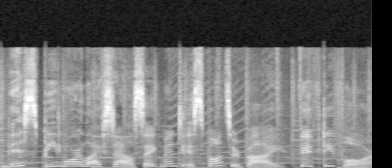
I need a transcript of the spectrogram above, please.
This Bmore Lifestyle segment is sponsored by 50 Floor.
